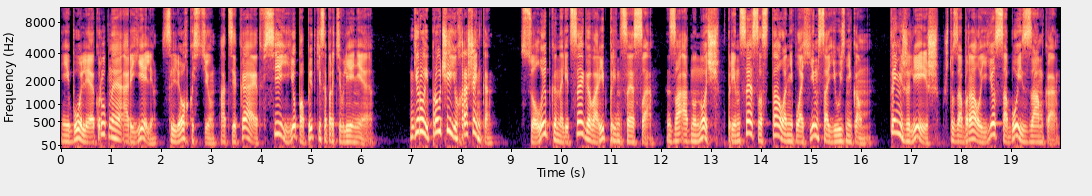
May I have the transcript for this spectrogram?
и более крупная Ариэль с легкостью отсекает все ее попытки сопротивления. «Герой, проучи ее хорошенько!» С улыбкой на лице говорит принцесса. За одну ночь принцесса стала неплохим союзником. Ты не жалеешь, что забрал ее с собой из замка.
